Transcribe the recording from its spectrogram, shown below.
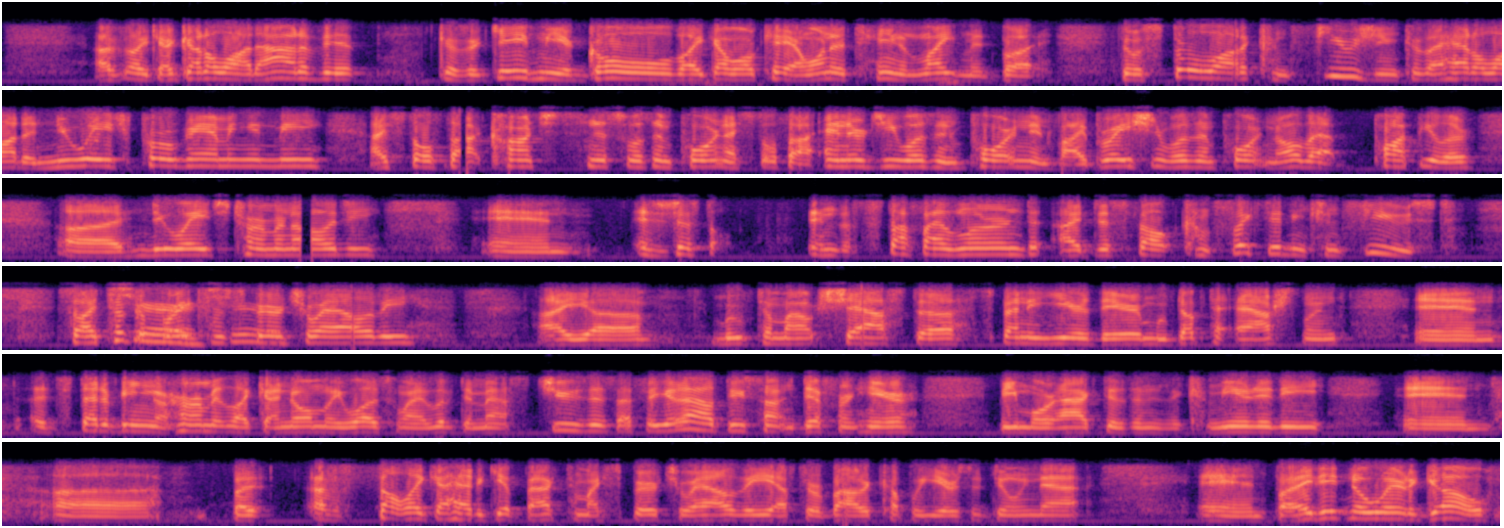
I like I got a lot out of it because it gave me a goal. Like, I'm okay, I want to attain enlightenment, but there was still a lot of confusion because I had a lot of New Age programming in me. I still thought consciousness was important. I still thought energy was important and vibration was important. All that popular uh, New Age terminology, and it's just in the stuff I learned, I just felt conflicted and confused. So I took Sure, a break from sure. spirituality. I uh, moved to Mount Shasta, spent a year there, moved up to Ashland, and instead of being a hermit like I normally was when I lived in Massachusetts, I figured oh, I'll do something different here, be more active in the community, and uh, but I felt like I had to get back to my spirituality after about a couple of years of doing that, and but I didn't know where to go,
